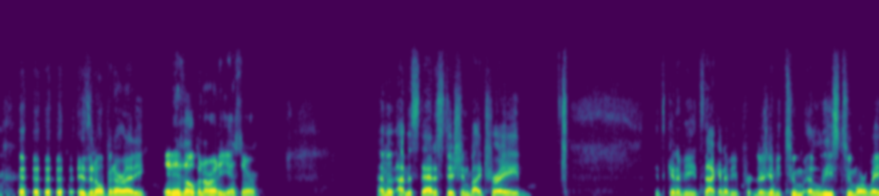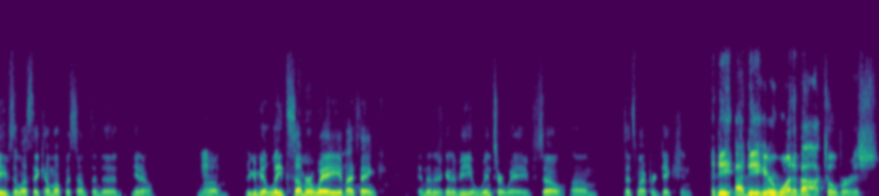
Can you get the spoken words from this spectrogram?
is it open already? It is open already, yes, sir. I'm a I'm a statistician by trade. It's gonna be. It's not gonna be. There's gonna be two, at least two more waves, unless they come up with something to, you know. Yeah. Um, there's gonna be a late summer wave, I think, and then there's gonna be a winter wave. So um, that's my prediction. I did. I did hear one about October-ish.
